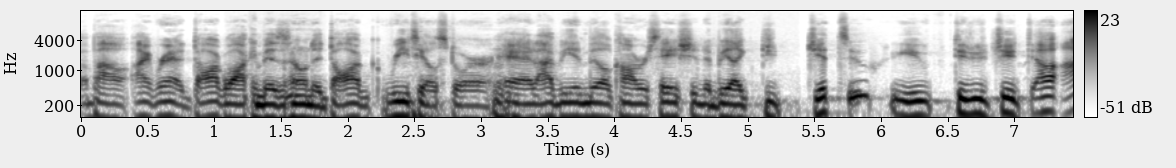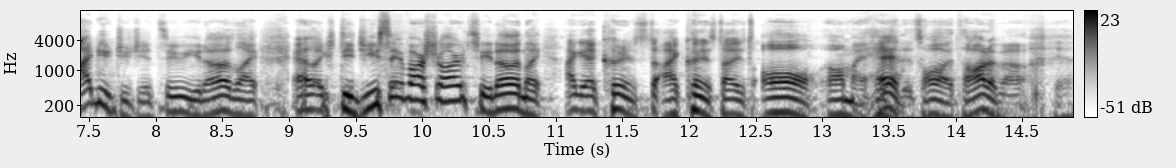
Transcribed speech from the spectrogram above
about I ran a dog walking business, owned a dog retail store, and I'd be in the middle of conversation to be like, "Jitsu? You did you? jiu- Uh, I do jujitsu, you know." Like, and like, did you say martial arts? You know, and like I, I couldn't, st- I couldn't study. It's all on my head. It's all I thought about. Yeah.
